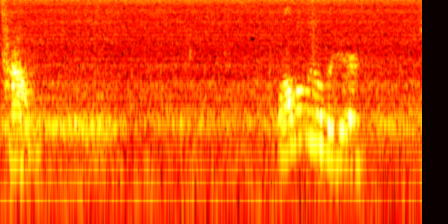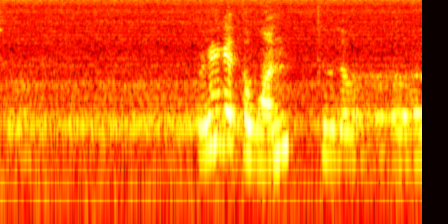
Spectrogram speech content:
town. Probably over here. So we're gonna get the one to the. Uh,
